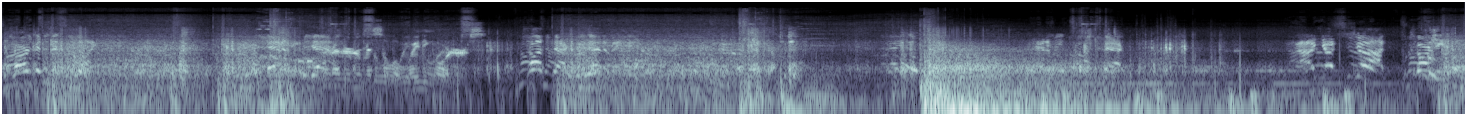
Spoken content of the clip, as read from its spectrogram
Target in sight. Enemy down. Predator missile awaiting orders. Contact with enemy. Enemy contact. I got shot.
